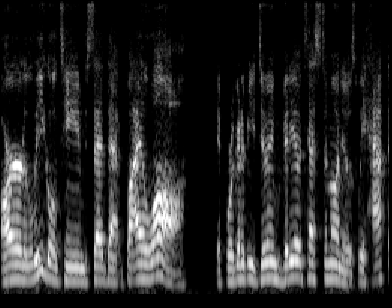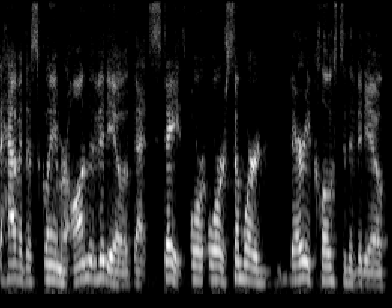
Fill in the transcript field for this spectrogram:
Our legal team said that by law, if we're going to be doing video testimonials, we have to have a disclaimer on the video that states, or or somewhere very close to the video,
